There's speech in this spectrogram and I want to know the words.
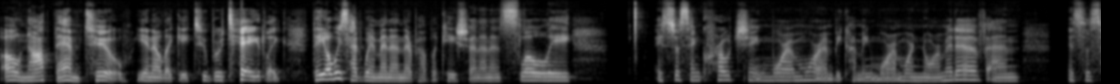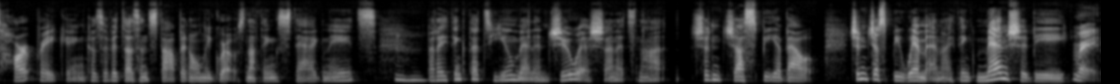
"Oh, not them too," you know, like Tu Brute, like they always had women in their publication, and it's slowly it's just encroaching more and more and becoming more and more normative and it's just heartbreaking because if it doesn't stop it only grows. Nothing stagnates. Mm-hmm. but i think that's human and jewish and it's not shouldn't just be about shouldn't just be women. I think men should be right.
